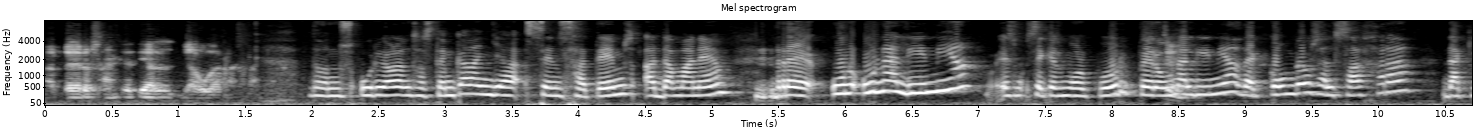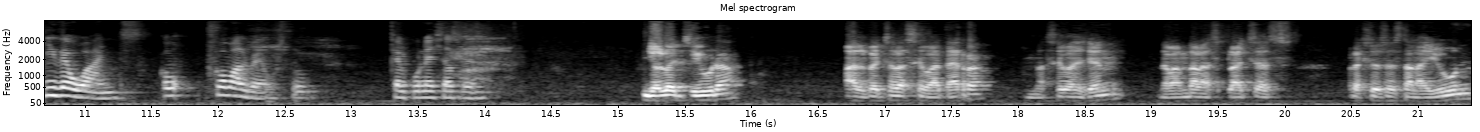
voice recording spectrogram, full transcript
a Pedro Sánchez i al, i al govern espanyol. Doncs, Oriol, ens estem quedant ja sense temps. Et demanem, mm. re, un, una línia, és, sé que és molt curt, però sí. una línia de com veus el Sàhara d'aquí 10 anys. Com, com el veus, tu? que el coneixes bé? Jo el vaig viure, el veig a la seva terra, amb la seva gent, davant de les platges precioses de la Llun,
